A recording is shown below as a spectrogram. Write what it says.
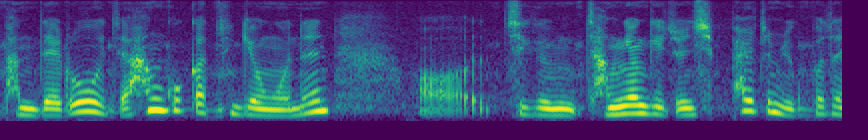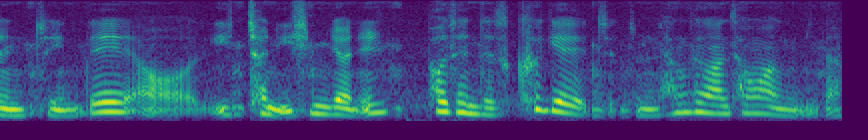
반대로 이제 한국 같은 경우는 어, 지금 작년 기준 18.6%인데 어, 2020년 1%에서 크게 이제 좀 상승한 상황입니다.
